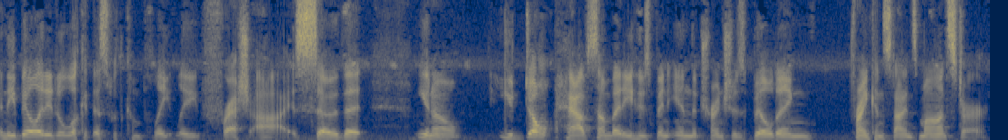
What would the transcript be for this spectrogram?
and the ability to look at this with completely fresh eyes, so that you know you don't have somebody who's been in the trenches building Frankenstein's monster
